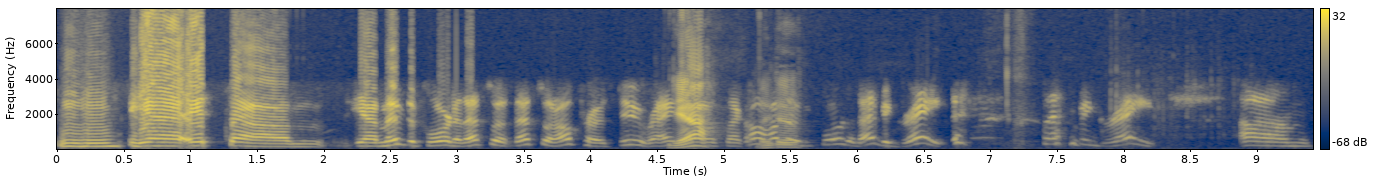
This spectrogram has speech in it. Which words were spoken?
Mm-hmm. Yeah, it's um, yeah, move to Florida. That's what that's what all pros do, right? Yeah, so it's like, oh, I'll move to Florida. That'd be great. That'd be great. Um,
